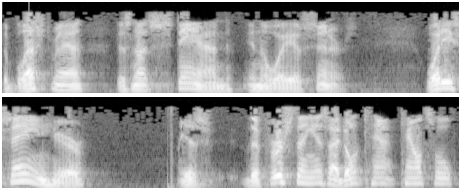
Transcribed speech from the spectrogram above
The blessed man does not stand in the way of sinners. What he's saying here is the first thing is I don't counsel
